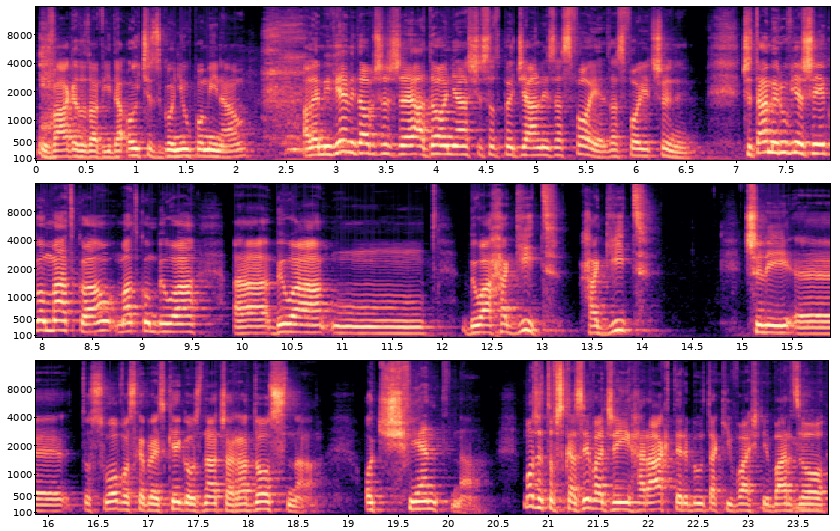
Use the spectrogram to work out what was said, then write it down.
uwaga do Dawida. Ojciec go nie upominał, ale my wiemy dobrze, że Adoniasz jest odpowiedzialny za swoje, za swoje czyny. Czytamy również, że jego matką, matką była, była, mm, była Hagit. Hagit, czyli to słowo z hebrajskiego oznacza radosna odświętna. Może to wskazywać, że jej charakter był taki właśnie bardzo,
